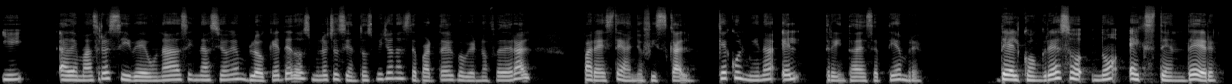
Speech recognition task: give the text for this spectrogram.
y además recibe una asignación en bloque de 2.800 millones de parte del gobierno federal para este año fiscal, que culmina el 30 de septiembre del Congreso no extender,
